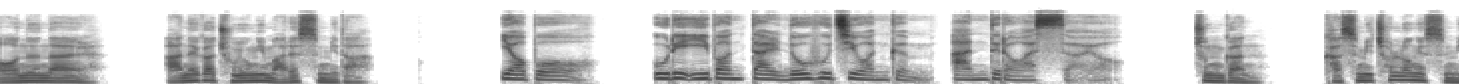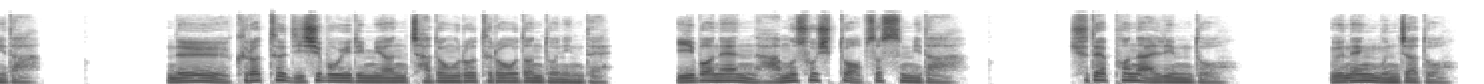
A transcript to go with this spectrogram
어느 날 아내가 조용히 말했습니다. 여보, 우리 이번 달 노후 지원금 안 들어왔어요. 순간 가슴이 철렁했습니다. 늘 그렇듯 25일이면 자동으로 들어오던 돈인데 이번엔 아무 소식도 없었습니다. 휴대폰 알림도, 은행 문자도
